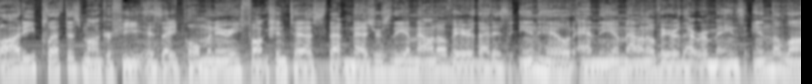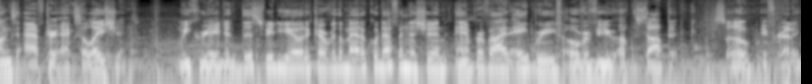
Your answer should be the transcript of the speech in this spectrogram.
Body plethysmography is a pulmonary function test that measures the amount of air that is inhaled and the amount of air that remains in the lungs after exhalation. We created this video to cover the medical definition and provide a brief overview of this topic. So, if you're ready,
